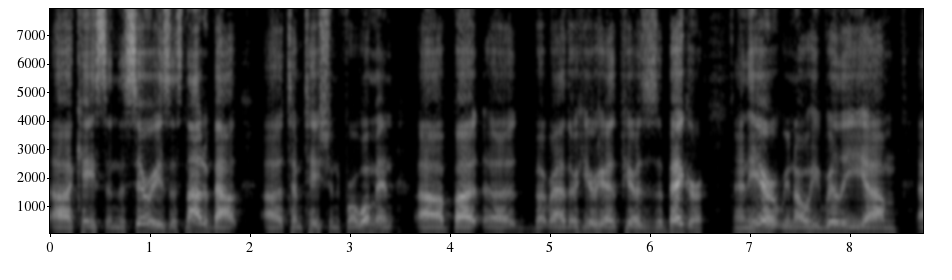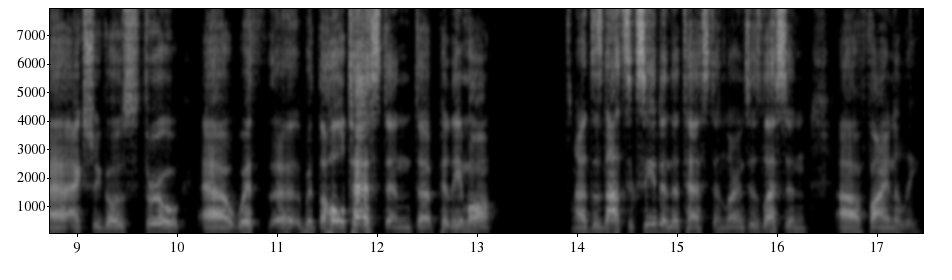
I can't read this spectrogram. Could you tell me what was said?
uh, case in the series. It's not about uh, temptation for a woman, uh, but uh, but rather here he appears as a beggar. And here, you know, he really um, uh, actually goes through uh, with with the whole test, and Pelimo does not succeed in the test and learns his lesson finally.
